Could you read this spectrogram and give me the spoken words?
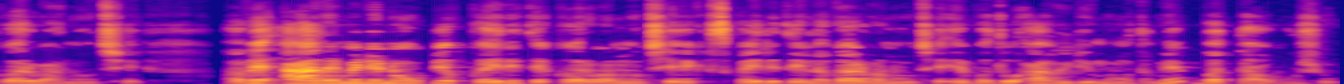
કરવાનો છે. હવે આ રેમેડીનો ઉપયોગ કઈ રીતે કરવાનો છે, કઈ રીતે લગાડવાનું છે, એ બધું આ વિડીયોમાં હું તમને બતાવું છું.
